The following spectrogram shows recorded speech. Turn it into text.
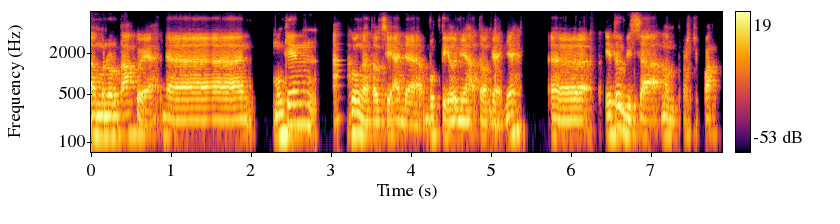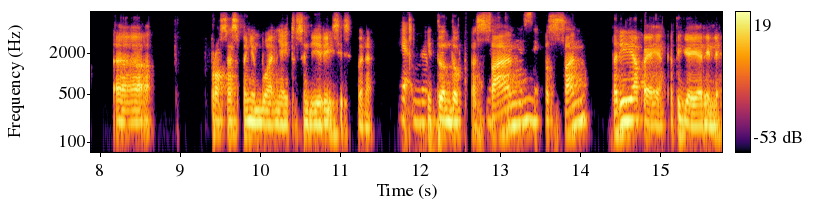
uh, menurut aku ya. Dan mungkin aku nggak tahu sih ada bukti ilmiah atau enggaknya. Uh, itu bisa mempercepat uh, proses penyembuhannya itu sendiri sih sebenarnya. Ya, benar. Itu untuk pesan, ya, pesan. Tadi apa ya yang ketiga ya, Rin? Ya?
